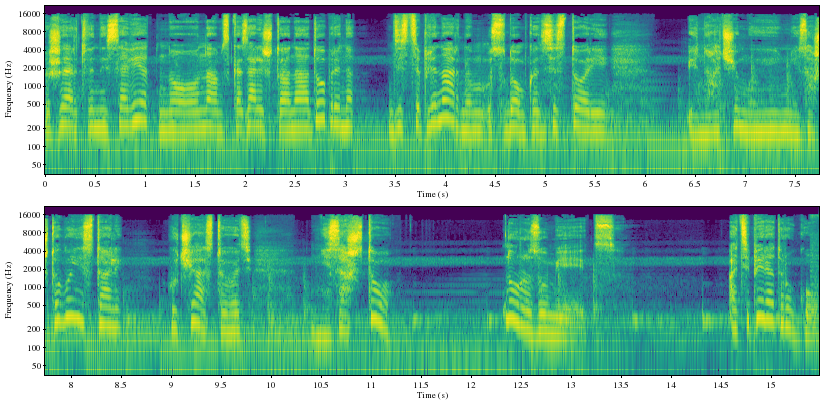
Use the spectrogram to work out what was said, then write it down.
жертвенный совет, но нам сказали, что она одобрена дисциплинарным судом консистории. Иначе мы ни за что бы не стали участвовать. Ни за что. Ну, разумеется. А теперь о другом.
